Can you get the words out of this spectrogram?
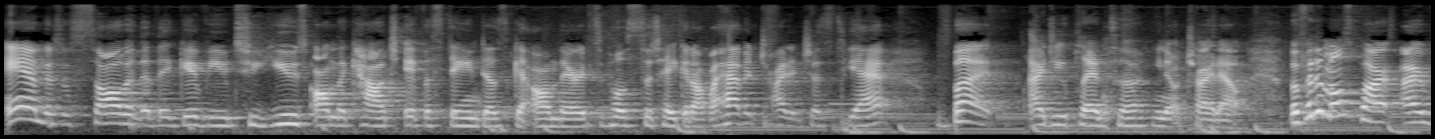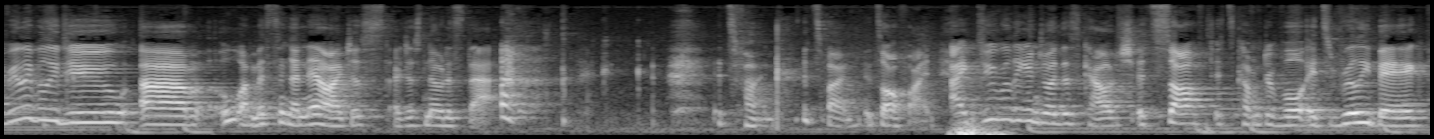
And there's a solvent that they give you to use on the couch if a stain does get on there. It's supposed to take it off. I haven't tried it just yet but I do plan to, you know, try it out. But for the most part, I really, really do, um, oh, I'm missing a nail. I just, I just noticed that. it's fine, it's fine, it's all fine. I do really enjoy this couch. It's soft, it's comfortable, it's really big.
